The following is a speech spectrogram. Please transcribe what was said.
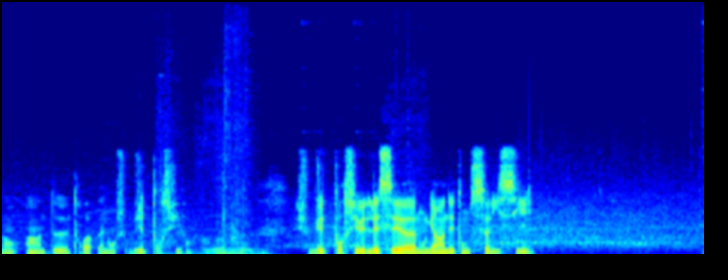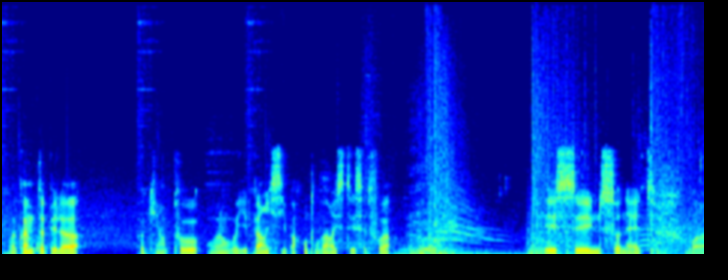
non 1 2 3 ouais non je suis obligé de poursuivre je suis obligé de poursuivre et de laisser euh, mon garin des tombes seul ici on va quand même taper là ok un pot on va l'envoyer par ici par contre on va rester cette fois et c'est une sonnette. Voilà,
